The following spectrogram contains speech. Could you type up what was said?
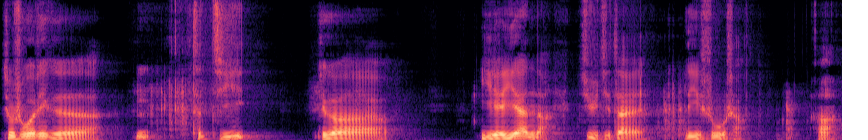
就说这个，嗯它集。这个野雁呢，聚集在栗树上，啊，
